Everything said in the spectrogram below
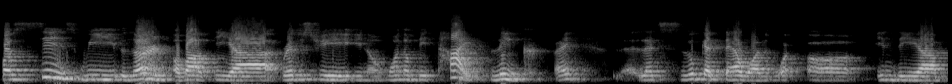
but since we learned about the uh, registry, you know, one of the type link, right? Let's look at that one uh, in the uh,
